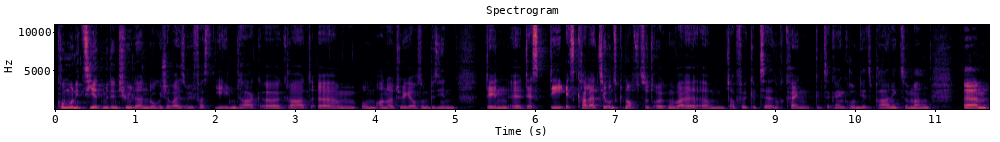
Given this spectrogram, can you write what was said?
kommuniziert mit den Schülern, logischerweise wie fast jeden Tag äh, gerade, ähm, um auch natürlich auch so ein bisschen den äh, Deeskalationsknopf zu drücken, weil ähm, dafür gibt es ja noch keinen, gibt's ja keinen Grund, jetzt Panik zu machen. Ähm,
